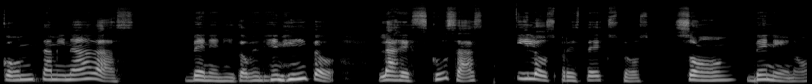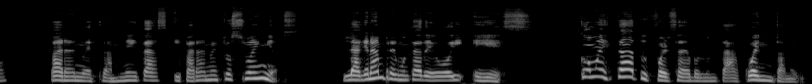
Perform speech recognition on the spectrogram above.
contaminadas. Venenito, venenito. Las excusas y los pretextos son veneno para nuestras metas y para nuestros sueños. La gran pregunta de hoy es, ¿cómo está tu fuerza de voluntad? Cuéntame,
